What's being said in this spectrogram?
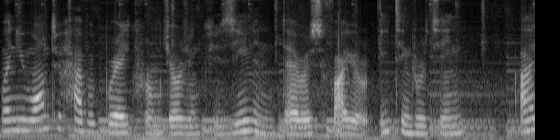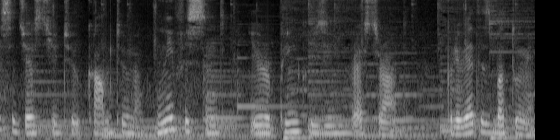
When you want to have a break from Georgian cuisine and diversify your eating routine, I suggest you to come to a magnificent European cuisine restaurant. Привет из Батуми!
